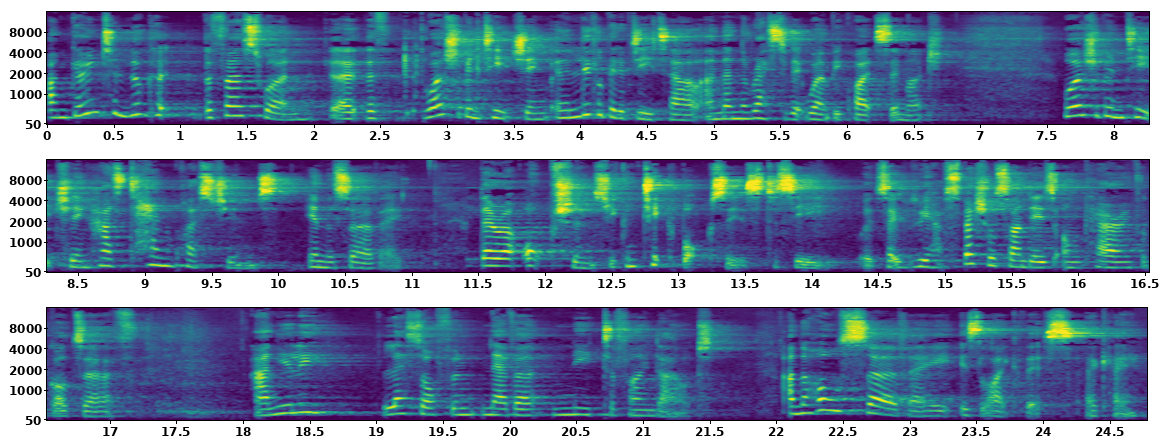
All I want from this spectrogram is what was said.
I'm going to look at the first one, uh, the worship and teaching, in a little bit of detail, and then the rest of it won't be quite so much. Worship and teaching has 10 questions in the survey. There are options, you can tick boxes to see. So we have special Sundays on caring for God's earth. Annually, less often, never, need to find out. And the whole survey is like this, okay?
